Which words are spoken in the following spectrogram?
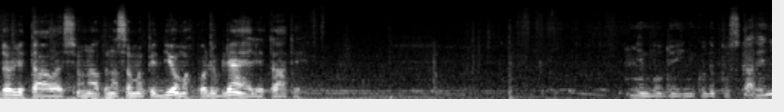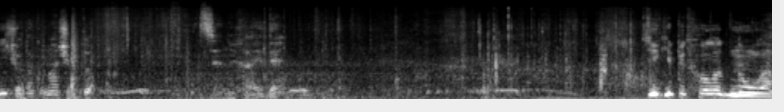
Доліталась. Вона то на самопідйомах полюбляє літати. Не буду її нікуди пускати, нічого так начебто. Це нехай йде. Тільки підхолоднула.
